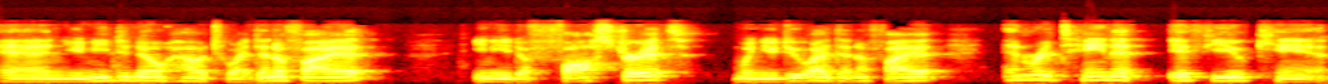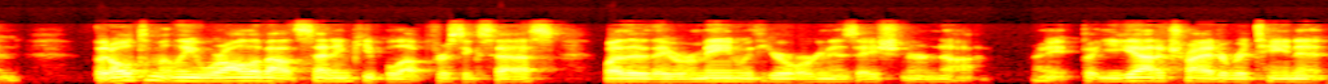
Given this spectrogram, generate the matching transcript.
and you need to know how to identify it. You need to foster it when you do identify it and retain it if you can. But ultimately, we're all about setting people up for success, whether they remain with your organization or not, right? But you got to try to retain it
